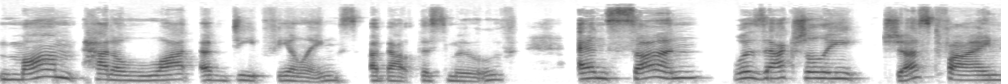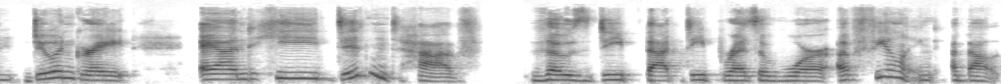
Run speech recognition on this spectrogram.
mom had a lot of deep feelings about this move. And son was actually just fine doing great. And he didn't have those deep that deep reservoir of feeling about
